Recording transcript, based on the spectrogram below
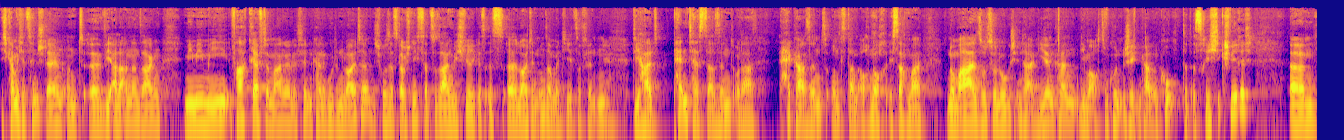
ich kann mich jetzt hinstellen und äh, wie alle anderen sagen, mi, mi, mi, Fachkräftemangel, wir finden keine guten Leute. Ich muss jetzt, glaube ich, nichts dazu sagen, wie schwierig es ist, äh, Leute in unserem Metier zu finden, ja. die halt Pentester sind oder Hacker sind und dann auch noch, ich sag mal, normal soziologisch interagieren können, die man auch zum Kunden schicken kann und Co. Das ist richtig schwierig. Ähm,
